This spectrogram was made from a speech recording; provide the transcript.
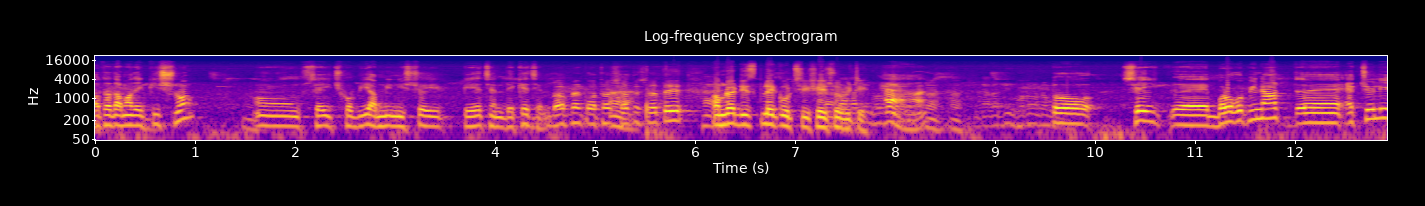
অর্থাৎ আমাদের কৃষ্ণ সেই ছবি আপনি নিশ্চয়ই পেয়েছেন দেখেছেন। বা আপনার কথার হ্যাঁ। সাথে সাথে আমরা ডিসপ্লে করছি সেই ছবিটি। হ্যাঁ। তো সেই বড় গোপীনাথ অ্যাকচুয়ালি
